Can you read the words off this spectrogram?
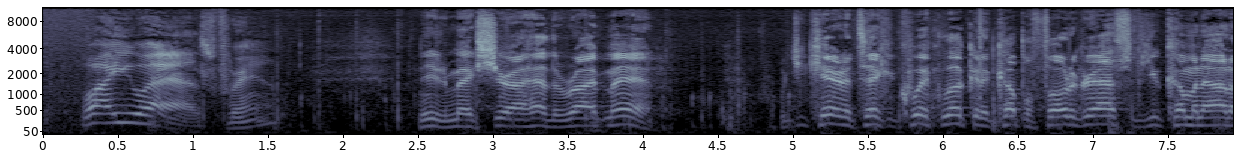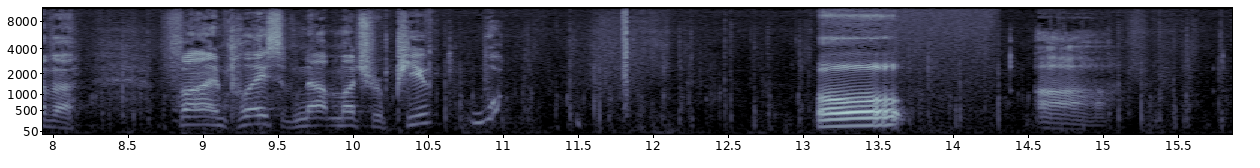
Why you ask, friend? Need to make sure I had the right man. Would you care to take a quick look at a couple photographs of you coming out of a fine place of not much repute? Oh. Uh,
